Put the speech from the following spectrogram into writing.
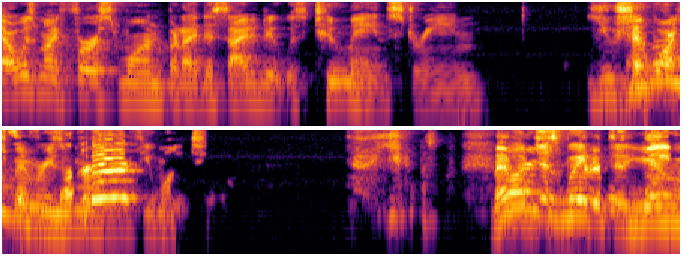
That was my first one, but I decided it was too mainstream. You should Memories watch Memories of Murder? of Murder if you want to. yeah. Memories well, just wait until you hear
